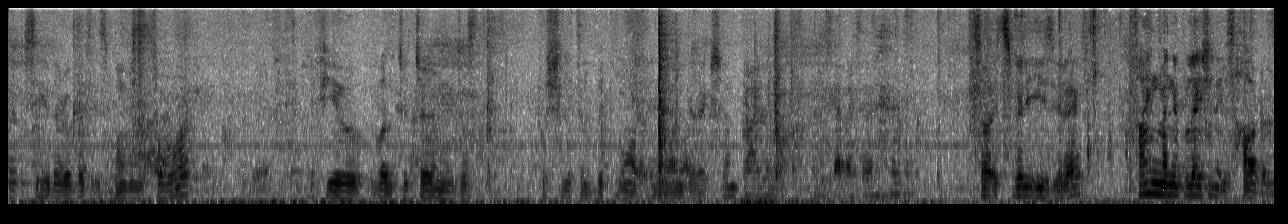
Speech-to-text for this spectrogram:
You see the robot is moving forward. If you want to turn, you just push a little bit more in one direction. So it's very easy, right? Fine manipulation is harder.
